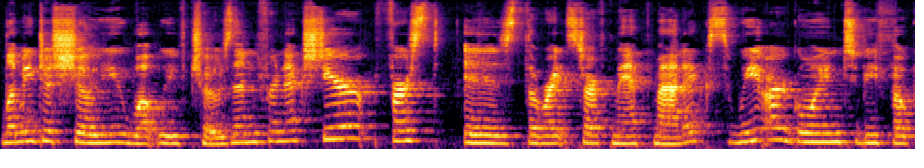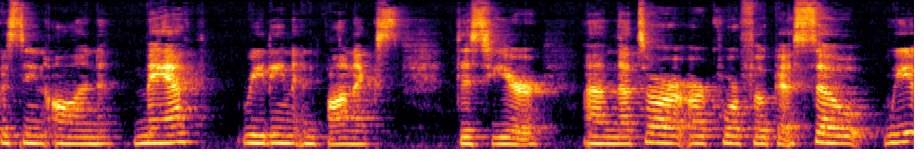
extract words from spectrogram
let me just show you what we've chosen for next year. First is the Right Start Mathematics. We are going to be focusing on math, reading, and phonics this year. Um, that's our, our core focus. So we,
